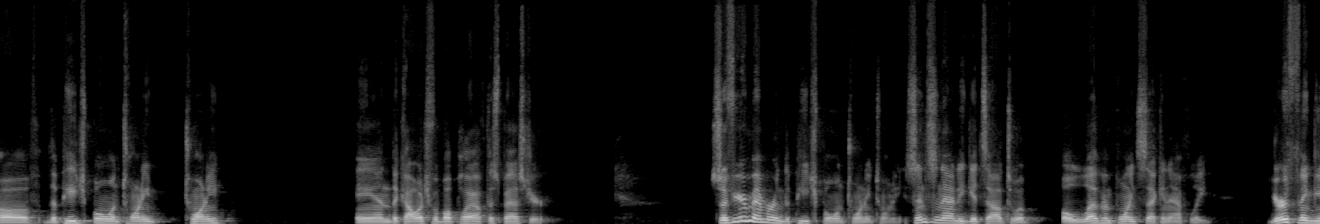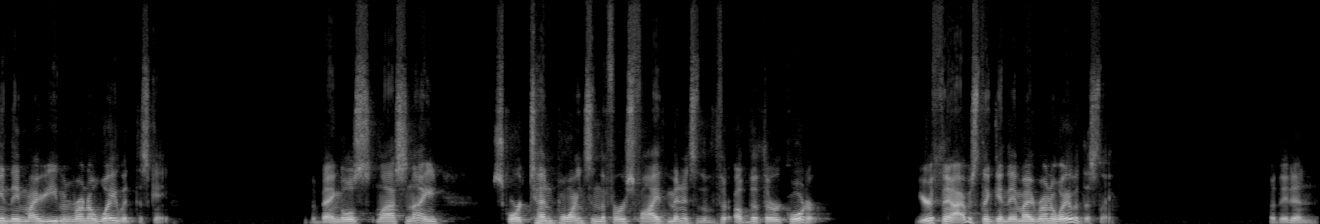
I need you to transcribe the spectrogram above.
of the Peach Bowl in 2020 and the college football playoff this past year. So if you remember in the Peach Bowl in 2020, Cincinnati gets out to a 11 point second half lead. You're thinking they might even run away with this game. The Bengals last night scored 10 points in the first five minutes of the, th- of the third quarter. You're th- I was thinking they might run away with this thing, but they didn't.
